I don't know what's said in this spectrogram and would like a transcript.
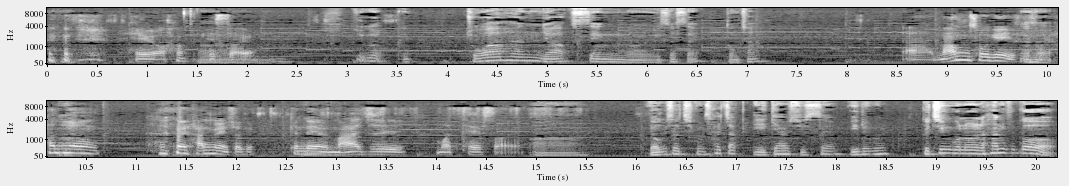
해요. 했어요. 이거, 좋아한 여학생 뭐 있었어요? 동창? 아, 마음속에 있었어요. 음, 한 어. 명, 한 명 있었어요. 근데 말하지 못했어요. 아, 여기서 지금 살짝 얘기할 수 있어요? 이름을? 그 친구는 한국어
